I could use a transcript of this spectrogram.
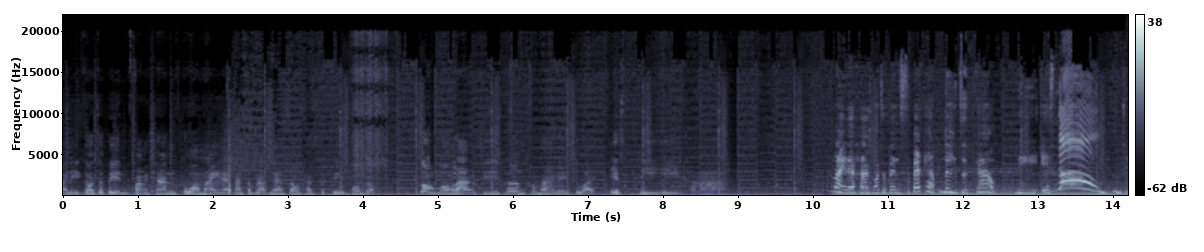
อันนี้ก็จะเป็นฟังก์ชันตัวใหม่นะคะสำหรับหน้าจอทัชสกรีนพร้อมกับกล้องมองหลังที่เพิ่มเข้ามาในตัว SDA ค่ะ ใหม่นะคะก็จะเป็น Spec Cap 1.9 DSD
